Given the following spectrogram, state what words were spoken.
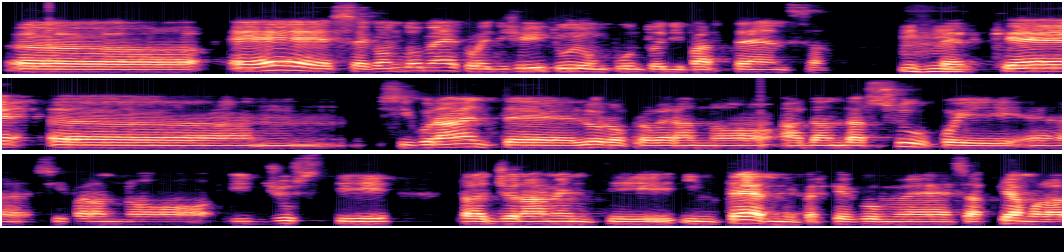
eh, e secondo me, come dicevi tu, è un punto di partenza. Mm-hmm. Perché eh, sicuramente loro proveranno ad andare su, poi eh, si faranno i giusti ragionamenti interni, perché come sappiamo la,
